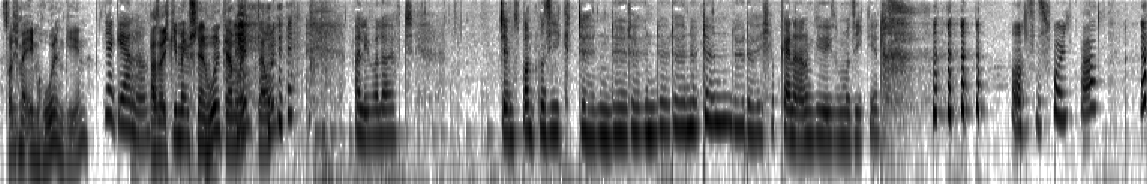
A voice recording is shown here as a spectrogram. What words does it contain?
soll ich mal eben holen gehen? Ja, gerne. Also ich gehe mal eben schnell holen, kleinen Moment, kleinen Moment. Oliver läuft. James Bond Musik. Dün, dün, dün. Ich habe keine Ahnung, wie diese Musik geht. oh, es ist furchtbar.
